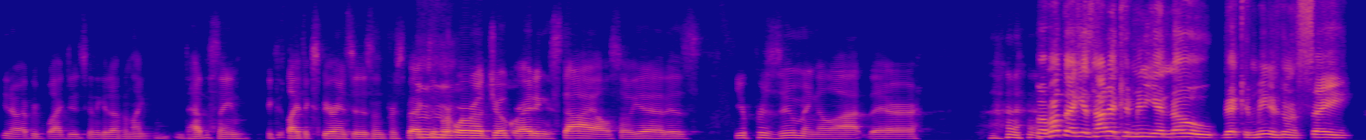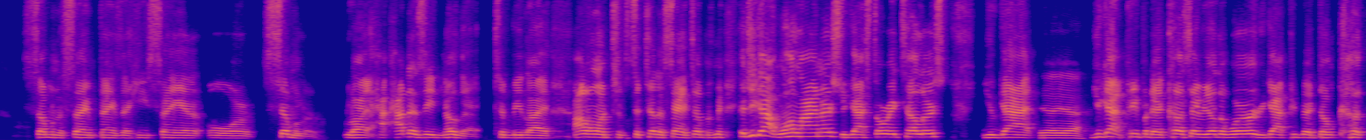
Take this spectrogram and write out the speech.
you know every black dude's gonna get up and like have the same life experiences and perspective mm-hmm. or, or a joke writing style. So yeah, it is. You're presuming a lot there. but my thing is, how that comedian know that comedian is gonna say some of the same things that he's saying or similar? Like, how, how, does he know that? To be like, I don't want to, to tell the same stuff as me because you got one-liners, you got storytellers, you got yeah, yeah, you got people that cuss every other word, you got people that don't cut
